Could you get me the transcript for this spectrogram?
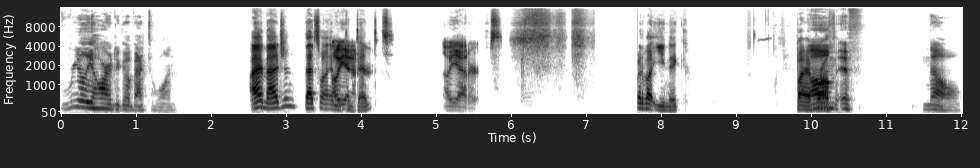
really hard to go back to one. I imagine that's why I'm oh yeah, it content. hurts. Oh yeah, it hurts. What about you, Nick? Buy a Um, if no,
